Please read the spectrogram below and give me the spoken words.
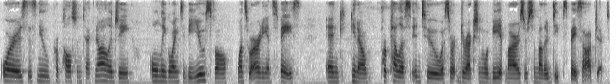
Or is this new propulsion technology only going to be useful once we're already in space and, you know, propel us into a certain direction, would be it Mars or some other deep space object?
